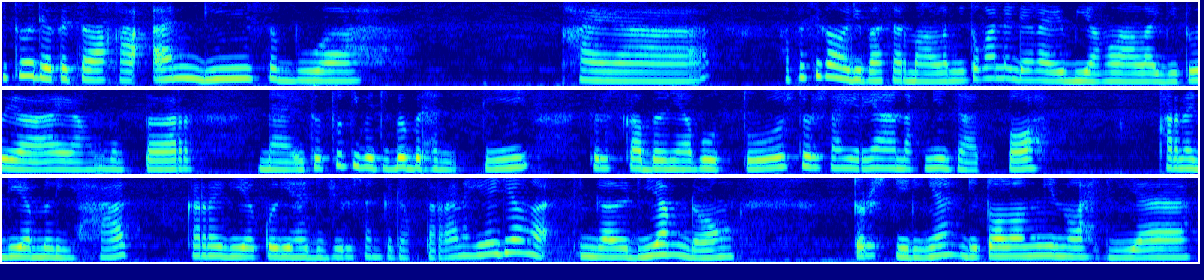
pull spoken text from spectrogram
itu ada kecelakaan di sebuah kayak apa sih kalau di pasar malam? Itu kan ada kayak biang lala gitu ya yang muter. Nah itu tuh tiba-tiba berhenti terus kabelnya putus terus akhirnya anaknya jatuh karena dia melihat karena dia kuliah di jurusan kedokteran akhirnya dia nggak tinggal diam dong. Terus jadinya ditolongin lah dia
